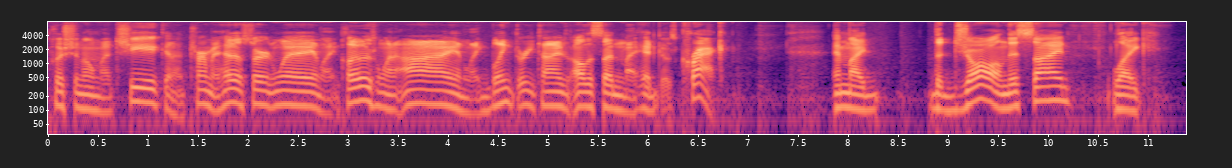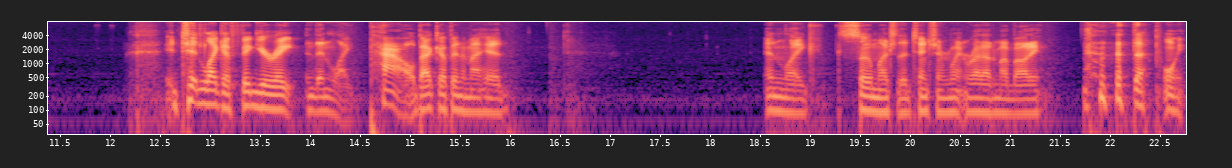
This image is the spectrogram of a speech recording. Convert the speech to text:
pushing on my cheek, and I turn my head a certain way, and like close one eye, and like blink three times. All of a sudden, my head goes crack, and my the jaw on this side, like it did like a figure eight, and then like pow back up into my head, and like so much of the tension went right out of my body at that point.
